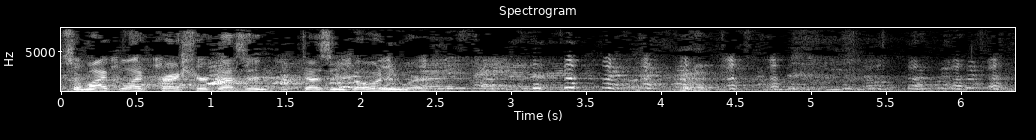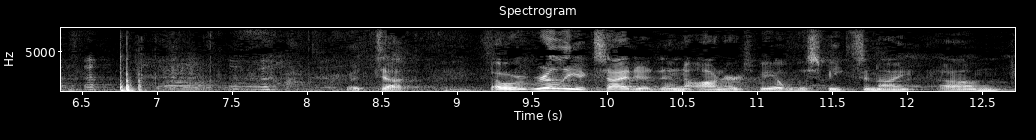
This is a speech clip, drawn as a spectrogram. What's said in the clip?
so my blood pressure doesn't doesn't go anywhere. But uh, we're really excited and honored to be able to speak tonight. Um,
